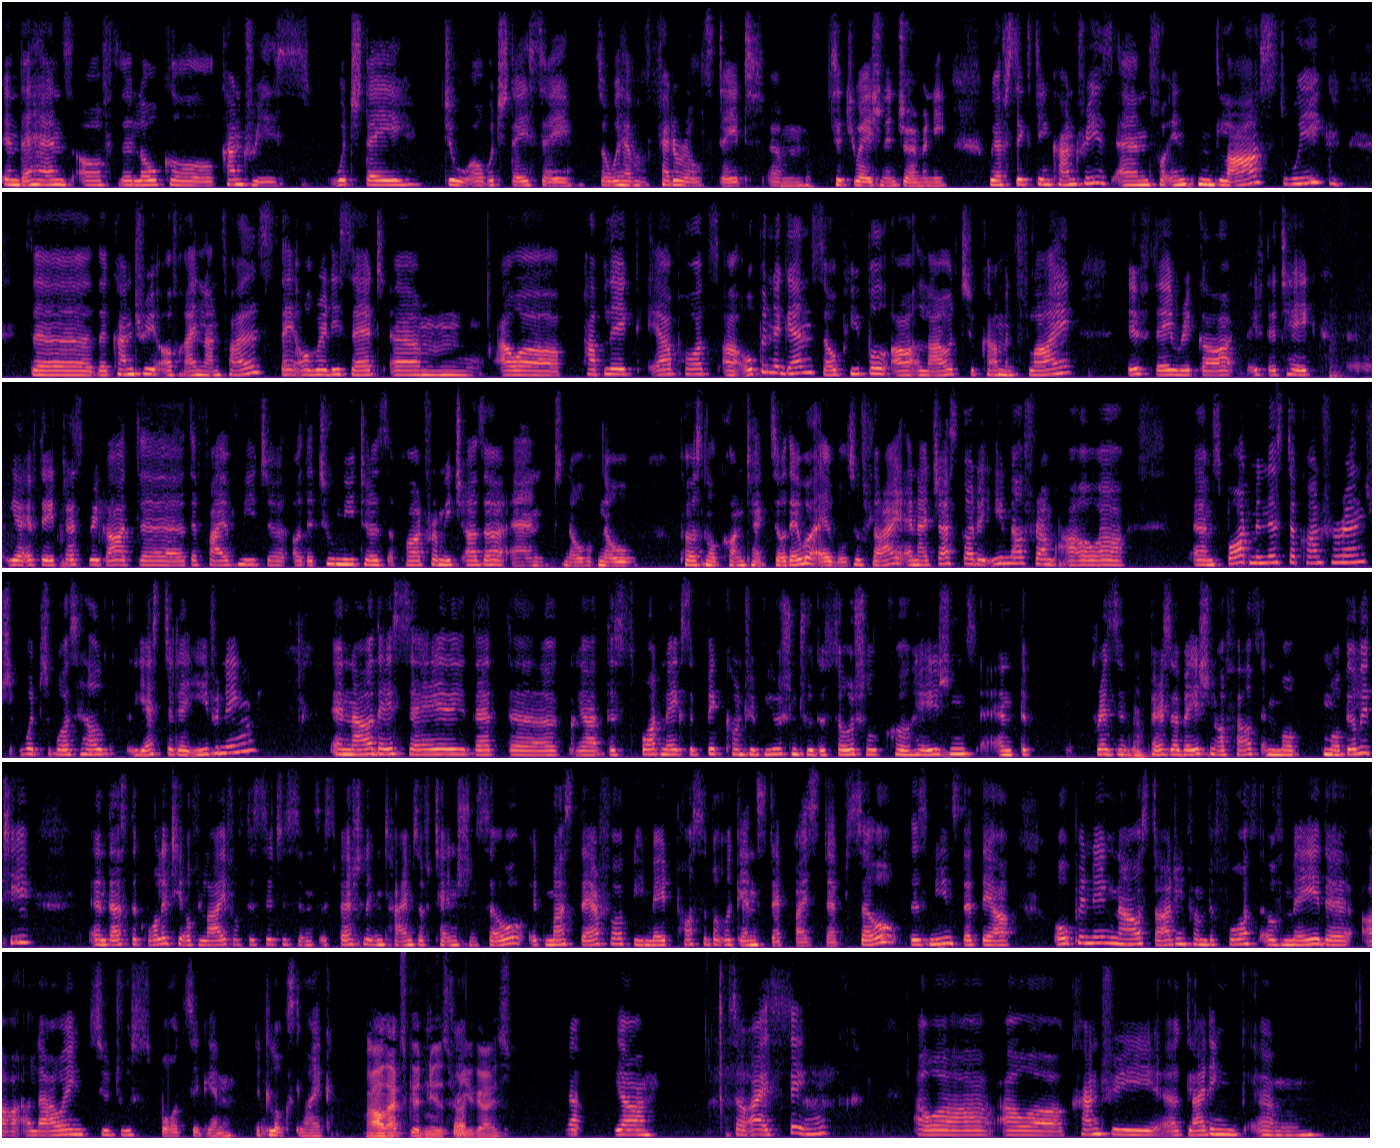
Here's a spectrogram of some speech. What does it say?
in the hands of the local countries, which they do or which they say. So we have a federal state um, situation in Germany. We have 16 countries, and for instance, last week the the country of Rheinland-Pfalz, they already said um, our public airports are open again, so people are allowed to come and fly if they regard if they take uh, yeah if they just regard the the five meter or the two meters apart from each other and no no personal contact. So they were able to fly, and I just got an email from our um, sport minister conference, which was held yesterday evening and now they say that the yeah the sport makes a big contribution to the social cohesion and the pres- mm-hmm. preservation of health and mo- mobility and thus the quality of life of the citizens, especially in times of tension. So it must therefore be made possible again step by step. So this means that they are opening now, starting from the 4th of May, they are allowing to do sports again, it looks like. Oh, that's good news for so, you guys. Yeah. So I think our our country uh, gliding um,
